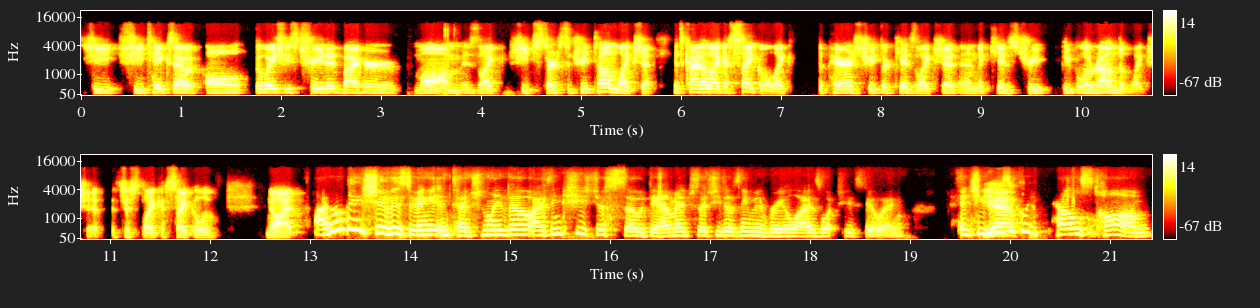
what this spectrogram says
she she takes out all the way she's treated by her mom is like she starts to treat Tom like shit. It's kind of like a cycle. Like the parents treat their kids like shit, and then the kids treat people around them like shit. It's just like a cycle of not. I don't think Shiv is doing it intentionally, though. I think she's just so damaged that she doesn't even realize what she's doing. And she yeah. basically tells Tom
